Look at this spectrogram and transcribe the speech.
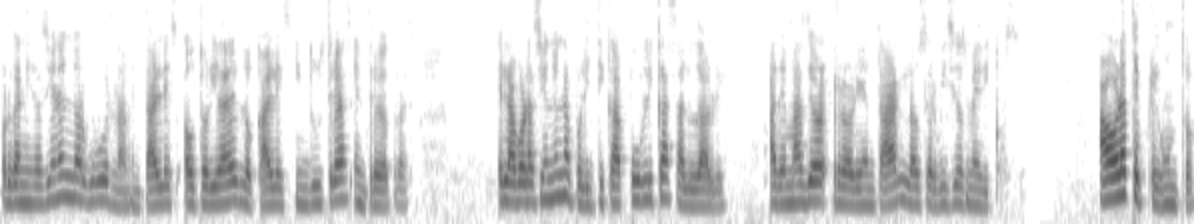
organizaciones no gubernamentales, autoridades locales, industrias, entre otras. Elaboración de una política pública saludable, además de reorientar los servicios médicos. Ahora te pregunto,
